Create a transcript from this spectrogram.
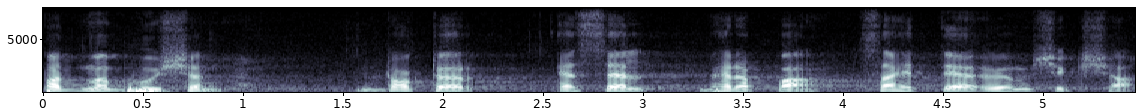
Padma Bhushan doctor S L Bhyrappa साहित्य एवं शिक्षा।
